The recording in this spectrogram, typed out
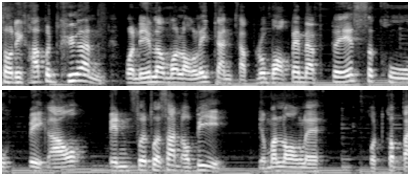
สวัสดีครับเพื่อนๆ วันนี้เรามาลองเล่นกันกับโรบอกในแบบ Dress School Breakout เป็น First Person Obby เดี๋ยวมาลองเลย กดเข้าไป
